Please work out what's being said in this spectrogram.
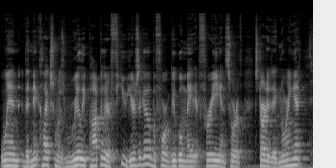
when the Nik collection was really popular a few years ago before Google made it free and sort of started ignoring it.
